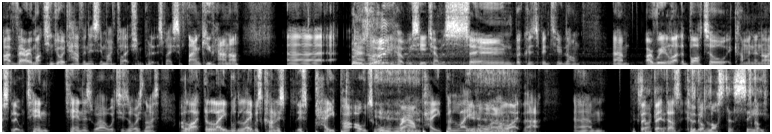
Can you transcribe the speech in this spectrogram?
I very much enjoyed having this in my collection. Put it this way. So thank you, Hannah. Uh, and I really hope we see each other soon because it's been too long. Um, I really like the bottle. It come in a nice little tin tin as well, which is always nice. I like the label. The label's kind of this, this paper, old school Yeah. brown paper label, and I like that. Um, Looks but- like but it, it does- could have it's been lost at sea. got-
